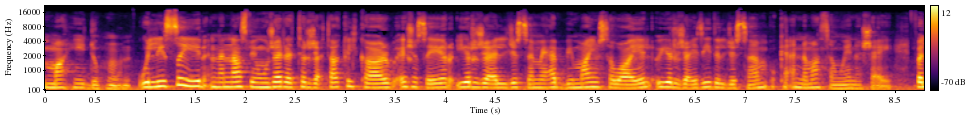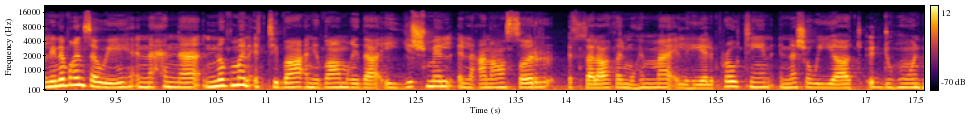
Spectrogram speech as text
ما هي دهون. واللي يصير إن الناس بمجرد ترجع تاكل carb إيش يصير؟ يرجع الجسم يعبي ماي وسوائل ويرجع يزيد الجسم وكأنه ما سوينا شيء. فاللي نبغى نسويه إن إحنا نضمن اتباع نظام غذائي يشمل العناصر الثلاثة المهمة اللي هي البروتين النشويات الدهون.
